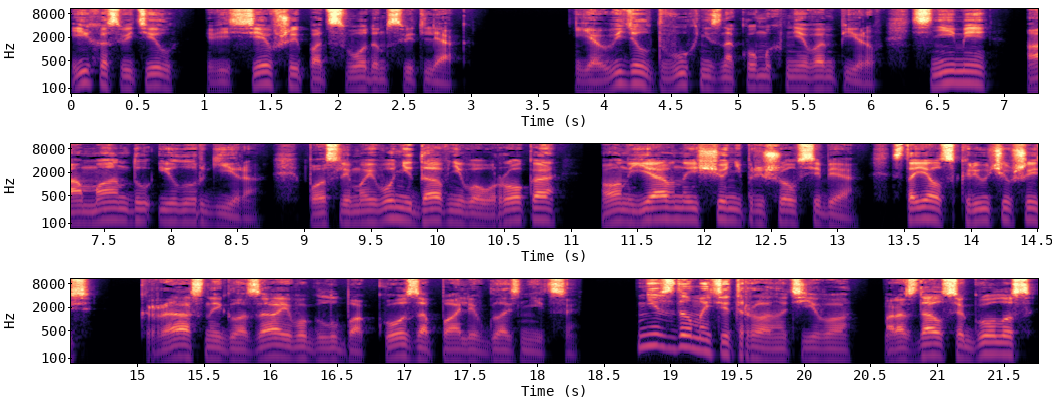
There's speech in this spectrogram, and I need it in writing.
Их осветил висевший под сводом светляк. Я увидел двух незнакомых мне вампиров. С ними Аманду и Лургира. После моего недавнего урока он явно еще не пришел в себя. Стоял скрючившись, красные глаза его глубоко запали в глазницы. «Не вздумайте тронуть его», — раздался голос,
